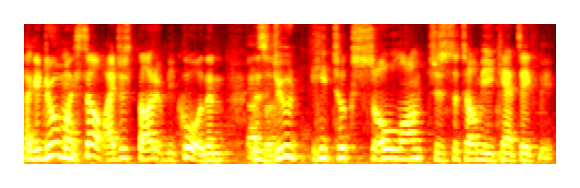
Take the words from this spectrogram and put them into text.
I can do it myself. I just thought it'd be cool. And then this it. dude, he took so long just to tell me he can't take me.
